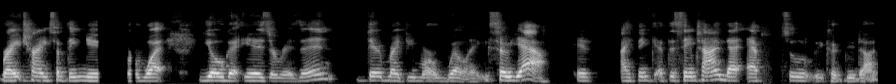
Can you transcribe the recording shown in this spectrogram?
right? Mm-hmm. Trying something new or what yoga is or isn't. They might be more willing. So yeah, it. I think at the same time that absolutely could be done.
